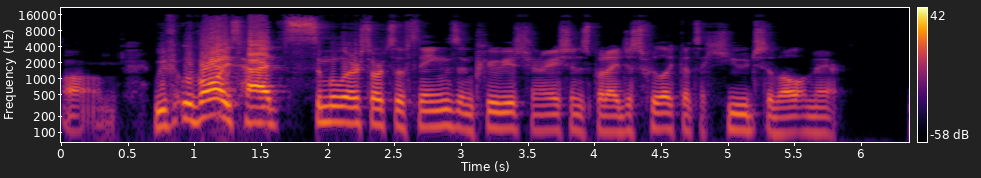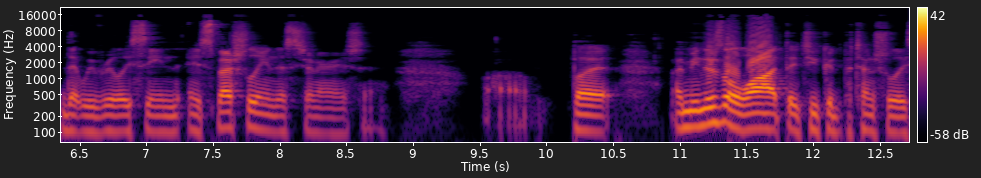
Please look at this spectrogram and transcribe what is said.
um, we've, we've always had similar sorts of things in previous generations, but I just feel like that's a huge development that we've really seen, especially in this generation. Um, but I mean, there's a lot that you could potentially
